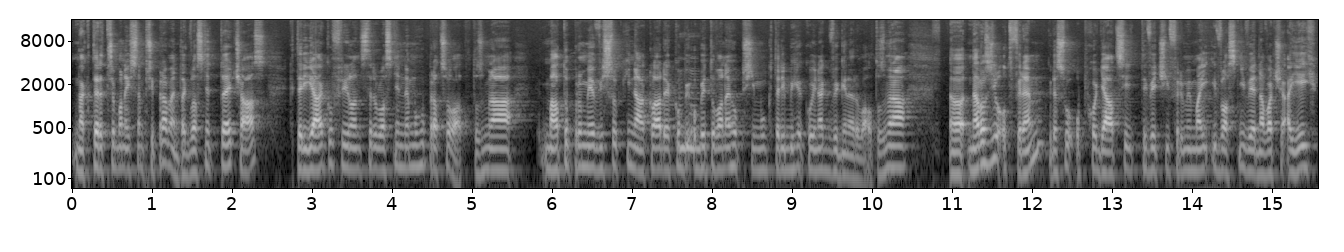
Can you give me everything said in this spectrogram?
na které třeba nejsem připraven, tak vlastně to je čas, který já jako freelancer vlastně nemohu pracovat. To znamená, má to pro mě vysoký náklad jakoby mm-hmm. obětovaného příjmu, který bych jako jinak vygeneroval. To znamená, Eh, na rozdíl od firm, kde jsou obchodáci, ty větší firmy mají i vlastní vyjednavače a jejich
